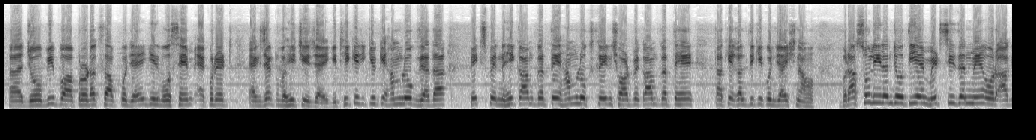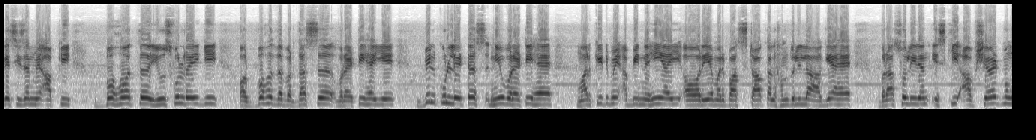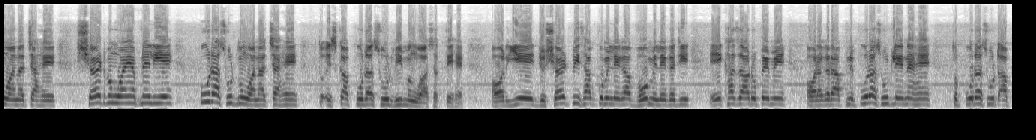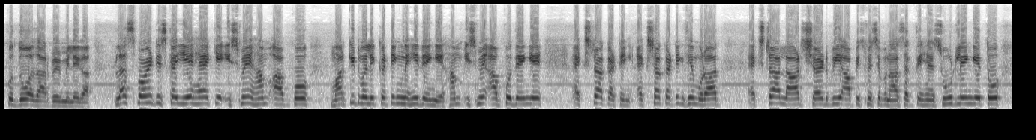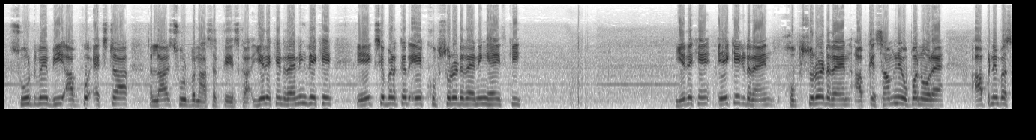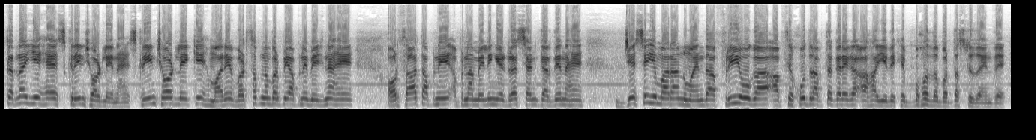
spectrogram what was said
जो भी प्रोडक्ट्स आपको जाएगी, वो सेम एक्यूरेट एग्जैक्ट वही चीज़ जाएगी। ठीक है जी? क्योंकि हम लोग ज़्यादा पिक्स पे नहीं काम करते, हम लोग स्क्रीन शॉट पर काम करते हैं, ताकि गलती की गुंजाइश ना हो। ब्रासो लीलन जो होती है मिड सीज़न में और आगे सीज़न में आपकी बहुत यूज़फुल रहेगी और बहुत ज़बरदस्त वैरायटी है ये। बिल्कुल लेटेस्ट न्यू वैरायटी है। मार्केट में अभी नहीं आई और ये हमारे पास स्टॉक अल्हम्दुलिल्लाह आ गया है। ब्रासो लीलन इसकी आप शर्ट मंगवाना चाहें शर्ट मंगवाएँ अपने लिए। पूरा सूट मंगवाना चाहे तो इसका पूरा सूट भी मंगवा सकते हैं। और ये जो शर्ट पीस आपको मिलेगा, वो मिलेगा जी एक हज़ार रुपये में। और अगर आपने पूरा सूट लेना है तो पूरा सूट आपको दो हज़ार रुपये मिलेगा। प्लस पॉइंट इसका ये है कि इसमें हम आपको मार्केट वाली कटिंग नहीं देंगे। हम इसमें आपको देंगे एक्स्ट्रा कटिंग एक्स्ट्रा कटिंग से मुराद एक्स्ट्रा लार्ज शर्ट भी आप इसमें से बना सकते हैं। सूट लेंगे तो सूट में भी आपको एक्स्ट्रा लार्ज सूट बना सकते हैं इसका। ये देखें डिज़ाइनिंग देखें। एक से बढ़कर एक खूबसूरत डिज़ाइनिंग है इसकी। ये देखें एक एक डिज़ाइन खूबसूरत डिज़ाइन आपके सामने ओपन हो रहा है। आपने बस करना, ये है स्क्रीनशॉट लेना है। स्क्रीनशॉट लेके हमारे व्हाट्सअप नंबर पे आपने भेजना है और साथ आपने अपना मेलिंग एड्रेस सेंड कर देना है। जैसे ही हमारा नुमाइंदा फ्री होगा, आपसे ख़ुद रबता करेगा, आह, ये देखें, बहुत ज़बरदस्त डिज़ाइन है।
